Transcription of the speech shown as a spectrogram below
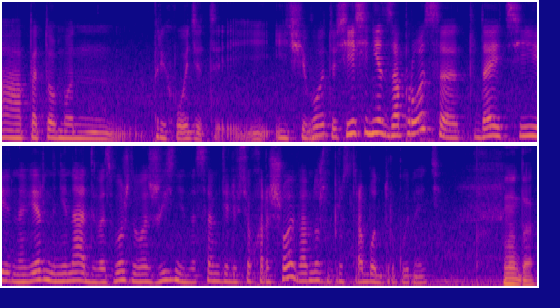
а потом он приходит и, и чего. То есть, если нет запроса, туда идти, наверное, не надо. Возможно, у вас в жизни на самом деле все хорошо, и вам нужно просто работу другую найти. Ну да.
